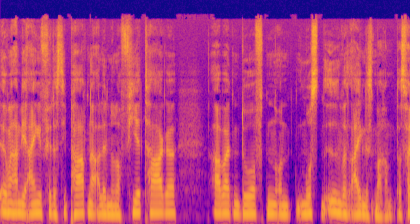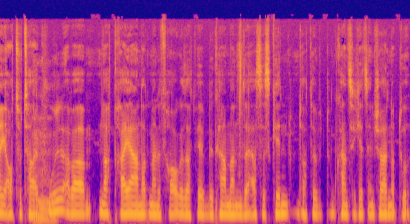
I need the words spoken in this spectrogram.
irgendwann haben die eingeführt, dass die Partner alle nur noch vier Tage arbeiten durften und mussten irgendwas Eigenes machen. Das fand ich auch total mhm. cool. Aber nach drei Jahren hat meine Frau gesagt, wir bekamen dann unser erstes Kind und dachte, du kannst dich jetzt entscheiden, ob du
